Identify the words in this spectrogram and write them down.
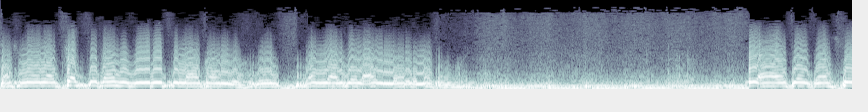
چشمانا چپ کن زیریت کی ناکامیاں دنیا دل آئی محرمت اللہ یہ آیتیں کسی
